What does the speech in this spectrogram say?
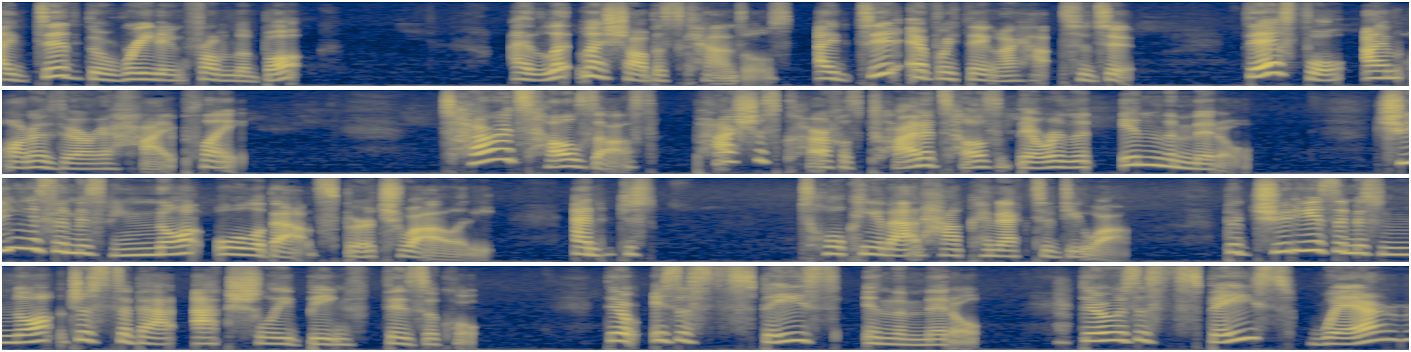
I did the reading from the book, I lit my Shabbos candles, I did everything I had to do. Therefore, I'm on a very high plane. Torah tells us, Pashas Korach is trying to tell us that there is an in the middle. Judaism is not all about spirituality and just talking about how connected you are. But Judaism is not just about actually being physical. There is a space in the middle. There is a space where,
